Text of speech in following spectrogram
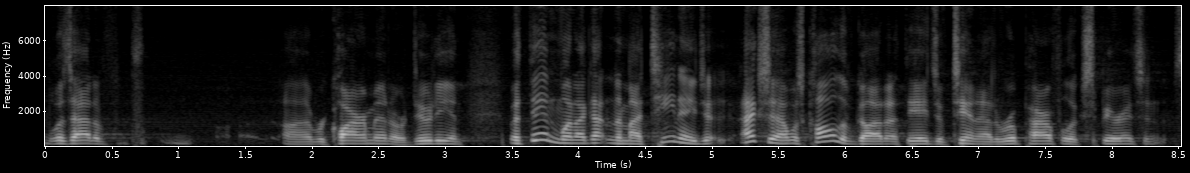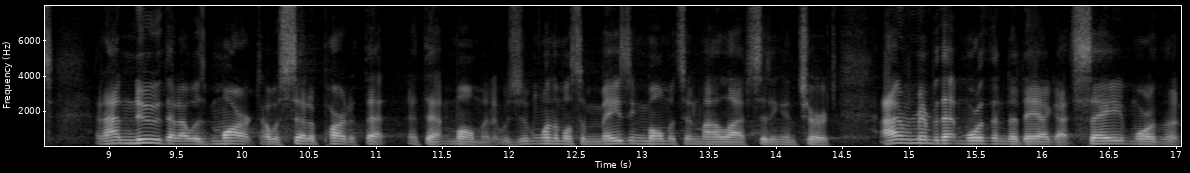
was out of uh, requirement or duty. And, but then when I got into my teenage, actually, I was called of God at the age of 10. I had a real powerful experience, and, and I knew that I was marked. I was set apart at that, at that moment. It was one of the most amazing moments in my life sitting in church. I remember that more than the day I got saved, more than the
